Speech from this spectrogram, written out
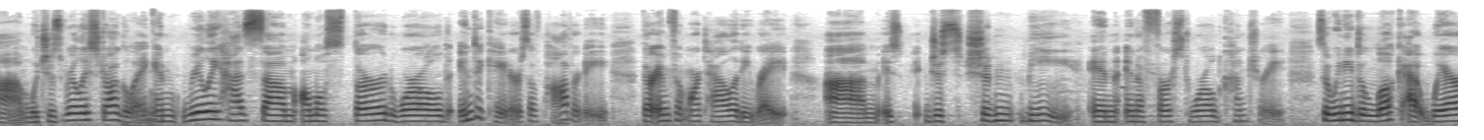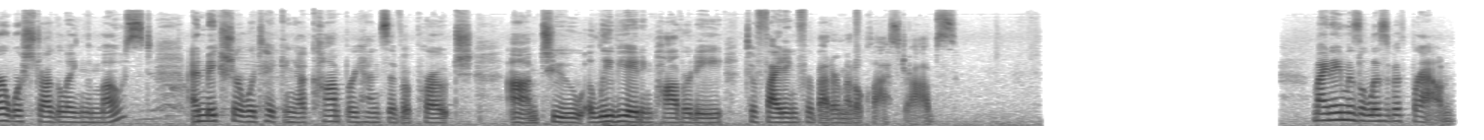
um, which is really struggling and really has some almost third world indicators of poverty. Their infant mortality rate um, is, just shouldn't be in, in a first world country. So we need to look at where we're struggling the most and make sure we're taking a comprehensive approach um, to alleviating poverty, to fighting for better middle class jobs. My name is Elizabeth Brown.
